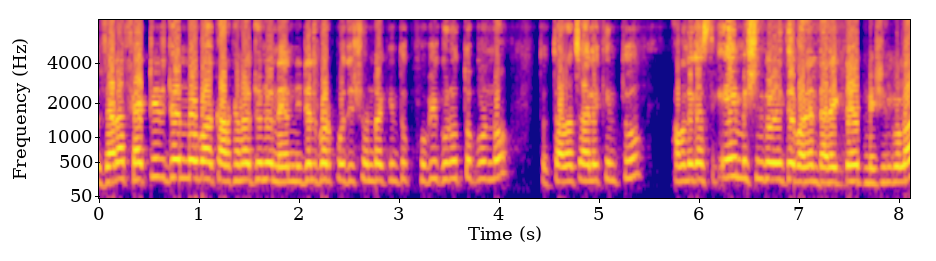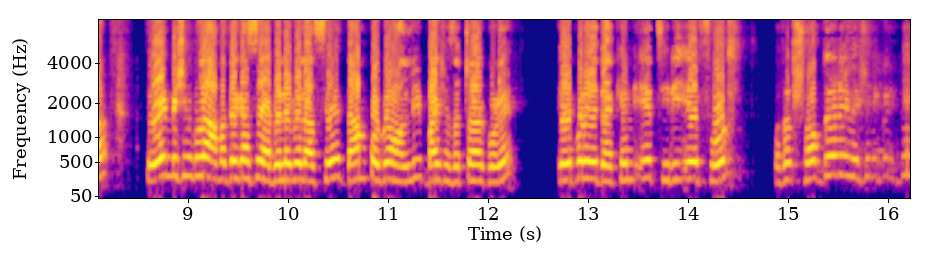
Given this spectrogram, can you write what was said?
তো যারা ফ্যাক্টরির জন্য বা কারখানার জন্য নেন নিডল বার পজিশনটা কিন্তু খুবই গুরুত্বপূর্ণ। তো তারা চাইলে কিন্তু আমাদের কাছ থেকে এই মেশিনগুলো নিতে পারেন ডাইরেক্ট ড্রাইভ মেশিনগুলো তো এই মেশিনগুলো আমাদের কাছে অ্যাভেলেবেল আছে, দাম পড়বে অনলি বাইশ হাজার টাকা করে। এরপরে দেখেন এ থ্রি এ ফোর অর্থাৎ সব ধরনের মেশিন কিন্তু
